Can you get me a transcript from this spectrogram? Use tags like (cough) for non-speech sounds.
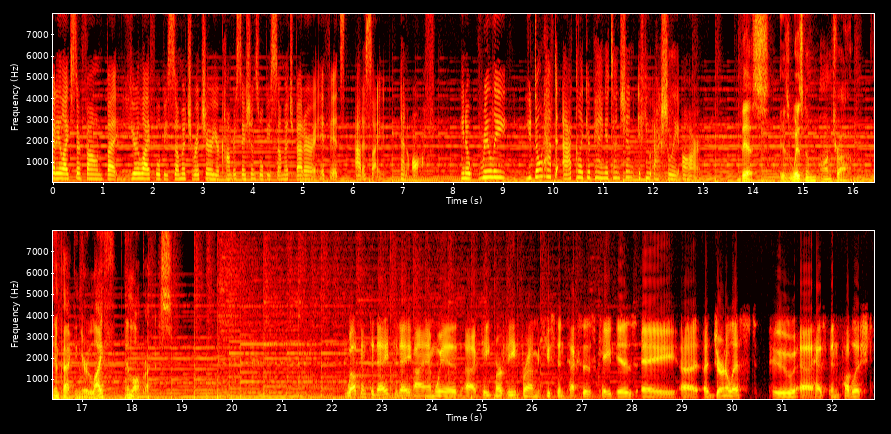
everybody likes their phone, but your life will be so much richer, your conversations will be so much better if it's out of sight and off. You know, really, you don't have to act like you're paying attention if you actually are. This is Wisdom on Trial, impacting your life and law practice. Welcome today. Today I am with uh, Kate Murphy from Houston, Texas. Kate is a, uh, a journalist who uh, has been published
